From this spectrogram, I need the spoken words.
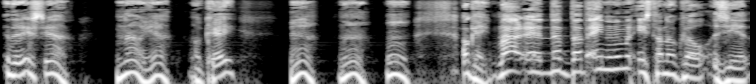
En de rest, ja. Nou ja, oké. Ja, ja, ja. Oké, maar eh, dat, dat ene nummer is dan ook wel zeer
